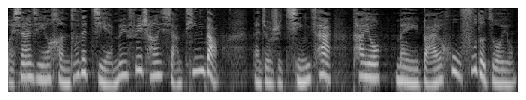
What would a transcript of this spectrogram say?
我相信有很多的姐妹非常想听到。那就是芹菜，它有美白护肤的作用。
